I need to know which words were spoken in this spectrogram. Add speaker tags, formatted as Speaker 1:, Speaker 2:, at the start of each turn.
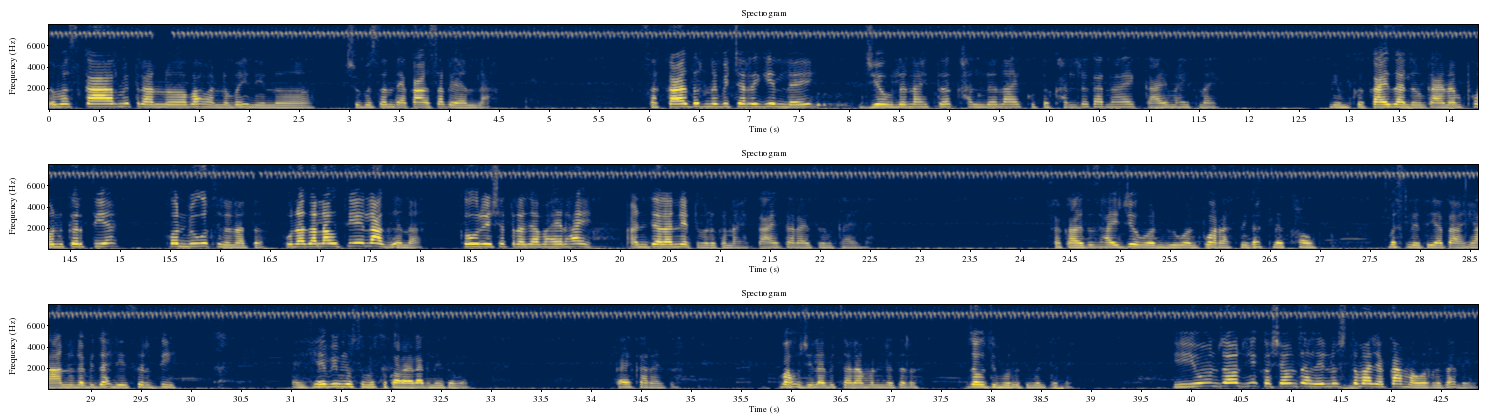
Speaker 1: नमस्कार मित्रांनो भावांना बहिणीनं शुभ संध्याकाळ सगळ्यांना. सकाळ धरणं बिचारे गेलंय. जेवलं नाही तर खाल्लं नाही कुठं खाल्लं का नाही काय माहीत नाही. नेमकं काय झालं काय ना फोन करते फोन बी उचलं ना तर पुन्हा लावते लाग ना कौरे क्षेत्राच्या बाहेर आहे आणि त्याला नेटवर्क नाही काय करायचं काय नाही. सकाळचंच आहे जेवण बिवण पोरासनी घातलं खाऊ. बसले ती आता ह्या अनुला बी झाली सर्दी. हे बी मस्त मस्त करायला लागले जवळ काय करायचं? भाऊजीला बिचारा म्हणलं तर जाऊ दे मरू दे म्हणते ते ही येऊन जाऊन हे कशाहून झाले? नुसतं माझ्या कामावरनं झालंय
